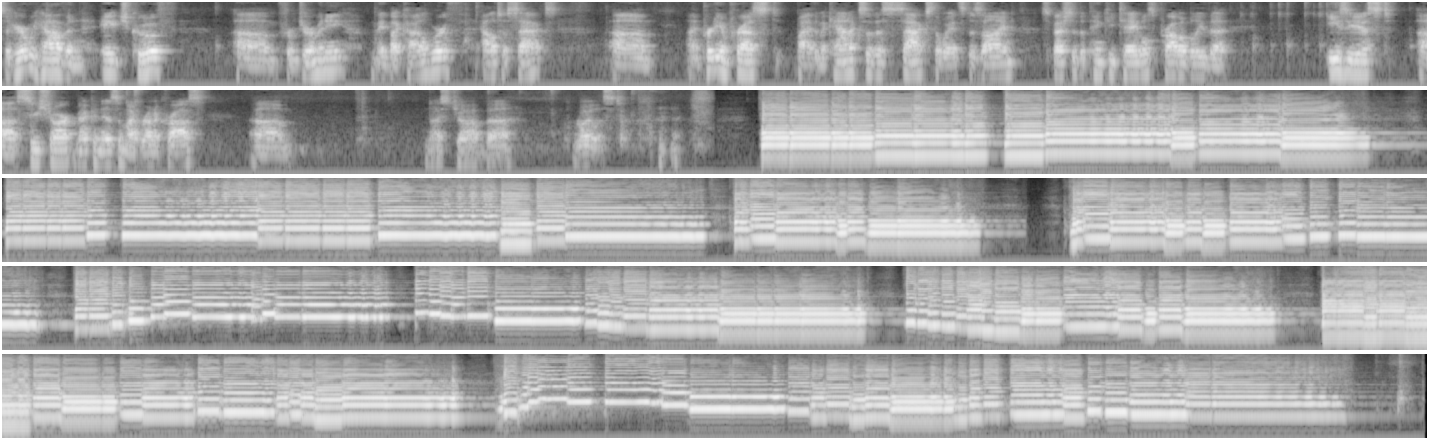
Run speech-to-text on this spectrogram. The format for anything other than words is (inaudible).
So here we have an H. Couf um, from Germany, made by Keilwerth, Alto sax. Um, I'm pretty impressed by the mechanics of this sax, the way it's designed, especially the pinky tables, probably the easiest uh, C-sharp mechanism I've run across. Um, nice job, uh, Royalist. (laughs)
